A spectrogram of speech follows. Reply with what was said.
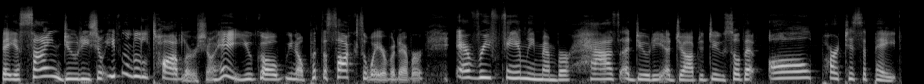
They assign duties, you know, even the little toddlers, you know, hey, you go, you know, put the socks away or whatever. Every family member has a duty, a job to do so that all participate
